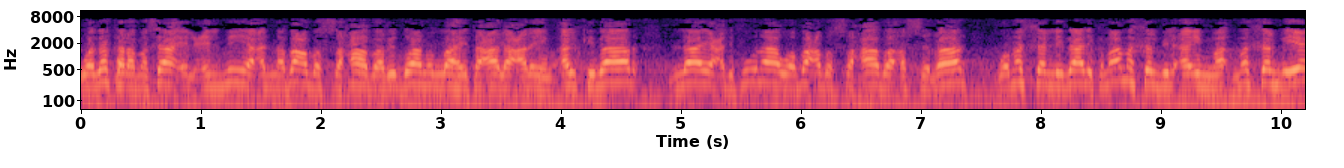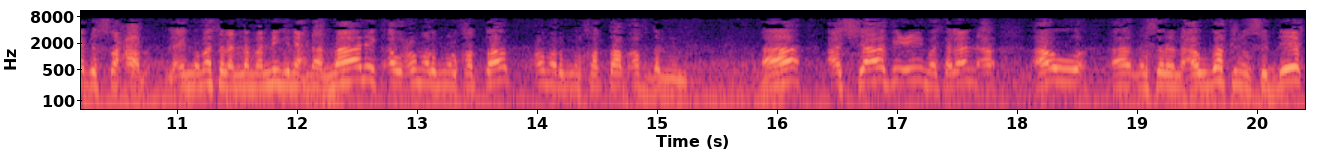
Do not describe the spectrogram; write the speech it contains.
وذكر مسائل علمية أن بعض الصحابة رضوان الله تعالى عليهم الكبار لا يعرفون وبعض الصحابة الصغار ومثل لذلك ما مثل بالأئمة مثل بإيه؟ بالصحابة. لأنه مثلا لما نيجي نحن مالك أو عمر بن الخطاب عمر بن الخطاب أفضل منه. ها؟ الشافعي مثلا أو مثلا أبو بكر الصديق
